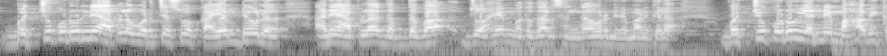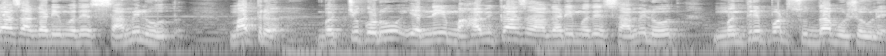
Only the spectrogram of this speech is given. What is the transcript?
बच्चू कडूंनी आपलं वर्चस्व कायम ठेवलं आणि आपला दबदबा जो आहे मतदारसंघावर निर्माण केला. बच्चू कडू यांनी महाविकास आघाडीमध्ये सामील होत. मात्र बच्चू कडू यांनी महाविकास आघाडीमध्ये सामील होत मंत्रिपद सुद्धा भूषवले.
